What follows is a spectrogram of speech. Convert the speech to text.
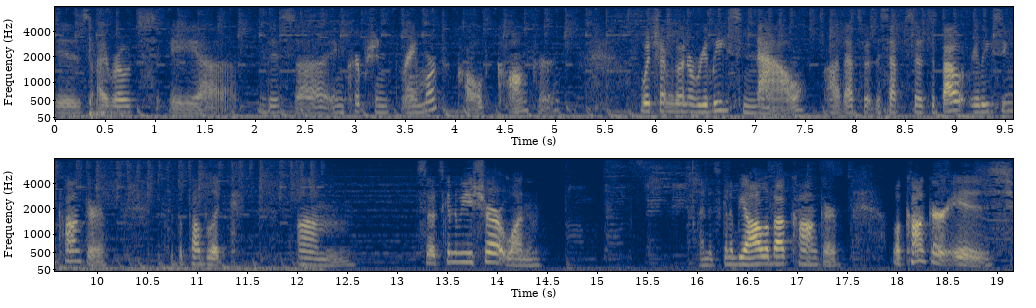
is I wrote a uh, this uh, encryption framework called concr, which I'm going to release now. Uh, that's what this episode's about: releasing concr to the public. Um, so it's going to be a short one, and it's going to be all about concr. What concr is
